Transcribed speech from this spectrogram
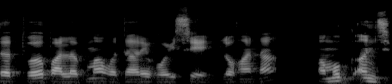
તત્વ પાલકમાં વધારે હોય છે, લોહાના અમુક અંશ.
